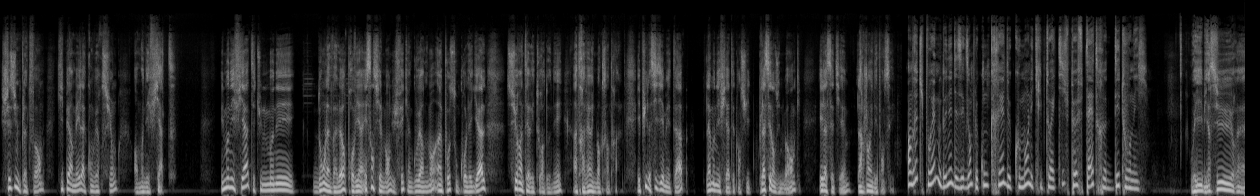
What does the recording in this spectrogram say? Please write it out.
chez une plateforme qui permet la conversion en monnaie fiat. Une monnaie fiat est une monnaie dont la valeur provient essentiellement du fait qu'un gouvernement impose son cours légal sur un territoire donné à travers une banque centrale. Et puis la sixième étape, la monnaie fiat est ensuite placée dans une banque, et la septième, l'argent est dépensé. André, tu pourrais nous donner des exemples concrets de comment les cryptoactifs peuvent être détournés? Oui, bien sûr, euh,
